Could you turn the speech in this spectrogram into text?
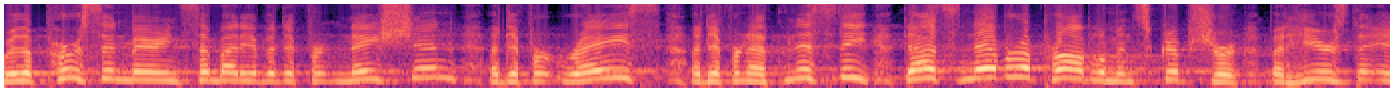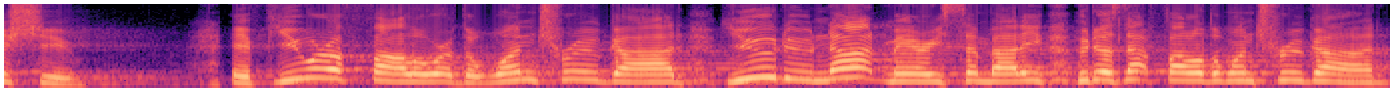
with a person marrying somebody of a different nation, a different race, a different ethnicity. That's never a problem in Scripture, but here's the issue if you are a follower of the one true God, you do not marry somebody who does not follow the one true God.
